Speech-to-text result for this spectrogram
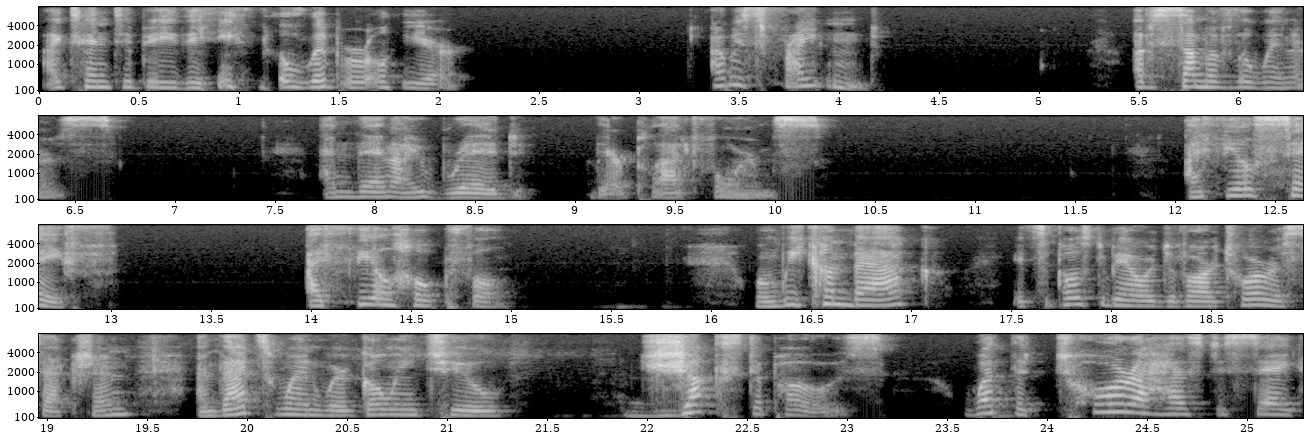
I tend to be the, the liberal here. I was frightened of some of the winners, and then I read their platforms. I feel safe I feel hopeful. When we come back, it's supposed to be our Devar Torah section, and that's when we're going to juxtapose what the Torah has to say,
